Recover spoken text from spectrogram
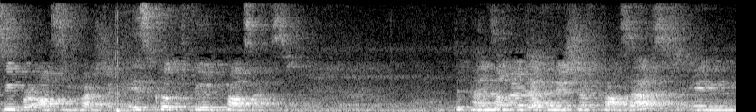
Super awesome question. Is cooked food processed? Depends on our definition of processed. In,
